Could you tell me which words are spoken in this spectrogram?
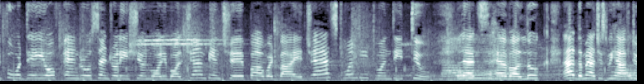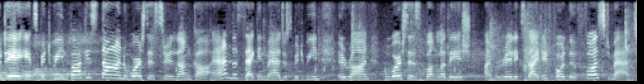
The fourth day of Engro Central Asian Volleyball Championship powered by Jazz 2022. Let's have a look at the matches we have today. It's between Pakistan versus Sri Lanka and the second match is between Iran versus Bangladesh. I'm really excited for the first match.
